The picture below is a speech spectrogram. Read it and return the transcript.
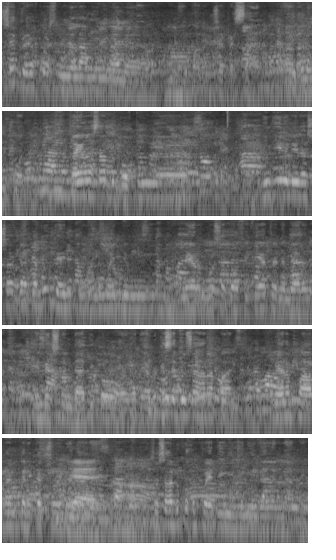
siyempre, of course, nung nalaman nila na uh, siyempre sad, nakakalungkot. Kaya nga sabi ko, kung uh, hindi na nila siya gagamitin, kung ano man yung meron mo sa Dolphy Theater na merong image ng daddy ko or whatever. Kasi doon sa harapan, meron parang caricature na Yes. doon eh. So sabi ko kung pwedeng hingin na lang namin.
